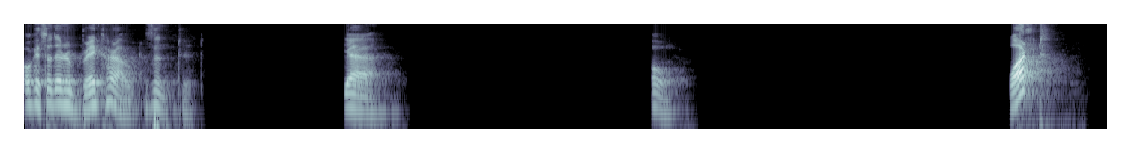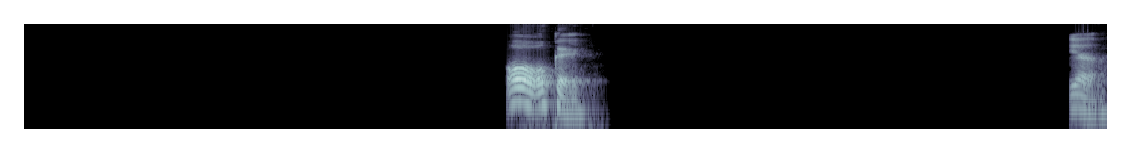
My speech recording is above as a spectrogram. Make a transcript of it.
Okay so they're gonna break her out isn't it? Yeah oh. What? Oh okay. Yeah.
